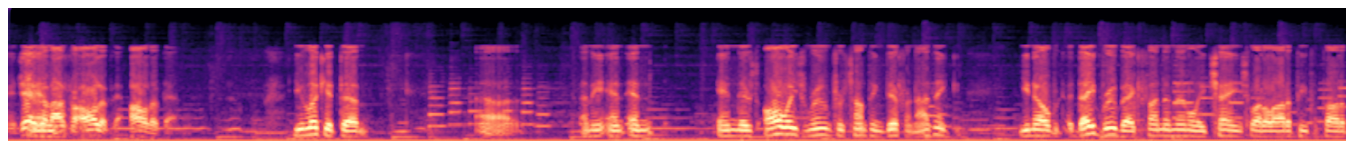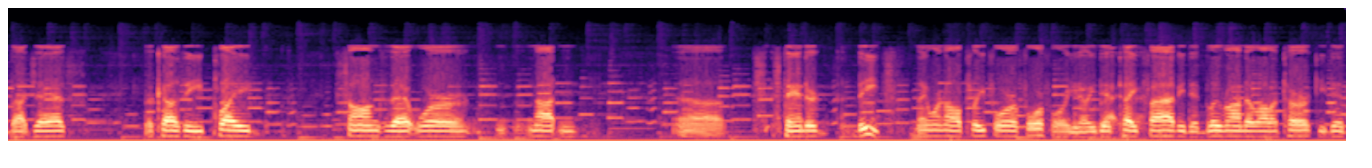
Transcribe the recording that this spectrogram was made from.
and jazz And- allows for all of that. All of that. you look at the, uh, I mean, and and and there's always room for something different. I think, you know, Dave Brubeck fundamentally changed what a lot of people thought about jazz because he played songs that were not uh, standard beats. They weren't all three four or four four. You know, he did Right, Take right. Five. He did Blue Rondo a la Turk. He did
